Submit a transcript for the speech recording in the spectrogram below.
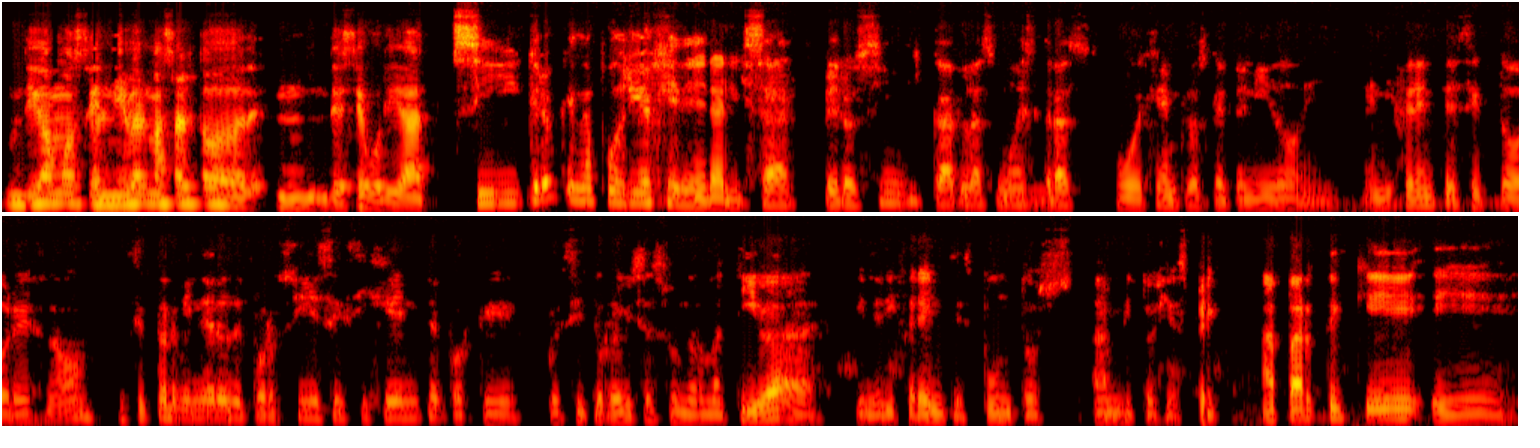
digamos, el nivel más alto de, seguridad. Sí, creo que no podría generalizar, pero sí indicar las muestras o ejemplos que he tenido en, diferentes sectores, ¿no? El sector minero de por sí es exigente porque, pues, si tú revisas su normativa, tiene diferentes puntos, ámbitos y aspectos. Aparte que eh,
